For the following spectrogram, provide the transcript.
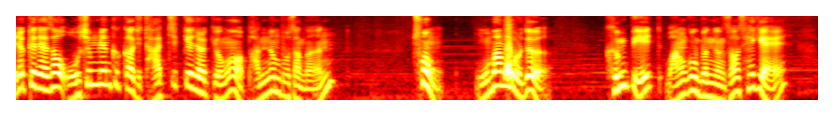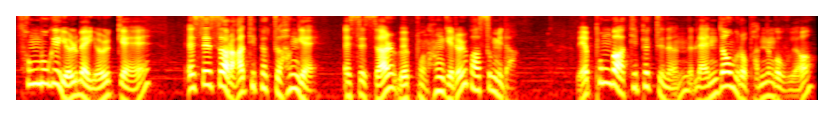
이렇게 돼서 50랭크까지 다 찍게 될 경우 받는 보상은 총 5만 골드 금빛 왕궁 명령서 3개 성목의 열매 10개 SSR 아티팩트 1개 SSR 웨폰 1개를 받습니다. 웨폰과 아티팩트는 랜덤으로 받는 거고요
